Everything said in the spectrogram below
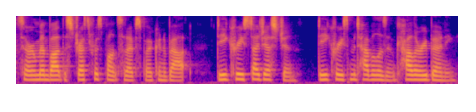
So remember the stress response that I've spoken about decreased digestion, decrease metabolism, calorie burning,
